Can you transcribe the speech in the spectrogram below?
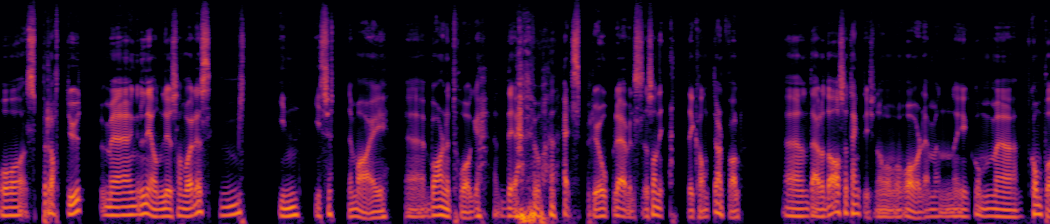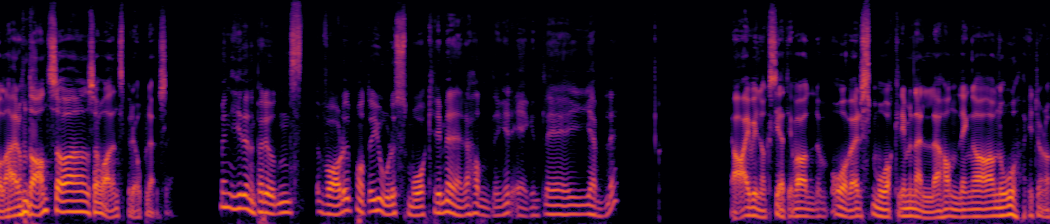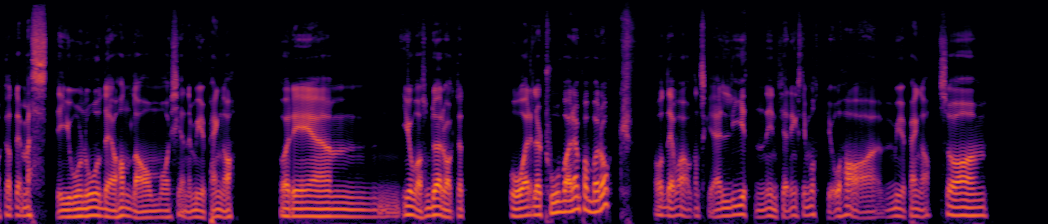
og spratt ut med neonlysene våre midt inn i 17. mai, eh, barnetoget. Det var en helt sprø opplevelse, sånn i etterkant i hvert fall. Eh, der og da så tenkte jeg ikke noe over det, men jeg kom, eh, kom på det her om dagen, så, så var det en sprø opplevelse. Men i denne perioden var du på en måte, gjorde du små kriminelle handlinger egentlig jevnlig? Ja, jeg vil nok si at jeg var over små kriminelle handlinger nå. Jeg tror nok at det meste jeg gjorde nå, det handla om å tjene mye penger. For jeg, um, jobba som dørvakt et år eller to bare på Barokk, og det var ganske liten inntjening, så de måtte jo ha mye penger. Så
